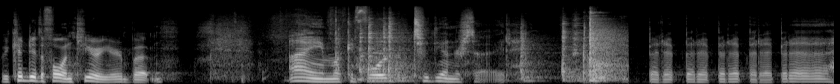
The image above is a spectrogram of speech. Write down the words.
We could do the full interior, but I'm looking forward to the underside. Ba-da, ba-da, ba-da, ba-da, ba-da.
